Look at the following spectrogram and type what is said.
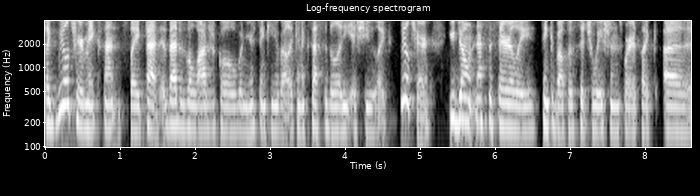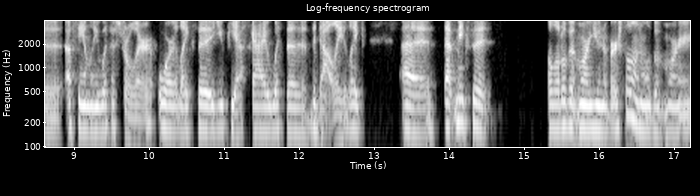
like wheelchair makes sense. Like that that is a logical when you're thinking about like an accessibility issue like wheelchair. You don't necessarily think about those situations where it's like a, a family with a stroller or like the ups guy with the the dolly. Like uh, that makes it a little bit more universal and a little bit more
